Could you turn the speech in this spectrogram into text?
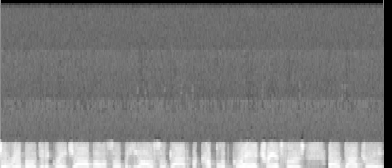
Tim Rebowe did a great job also. But he also got a couple of grad transfers. Aldontre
